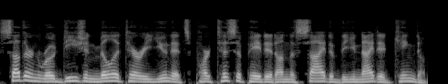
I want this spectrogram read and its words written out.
Southern Rhodesian military units participated on the side of the United Kingdom.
